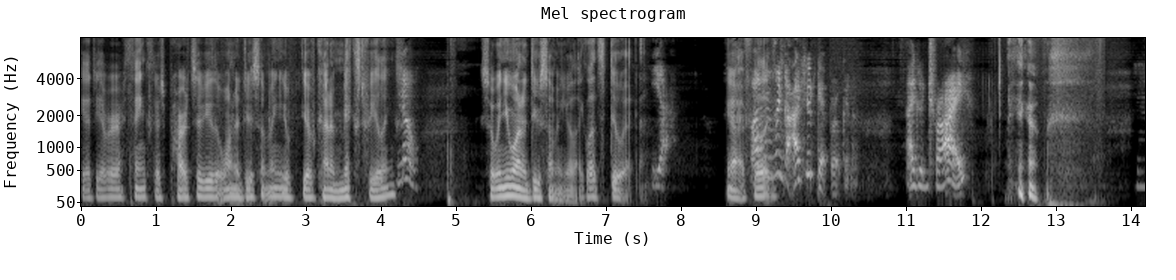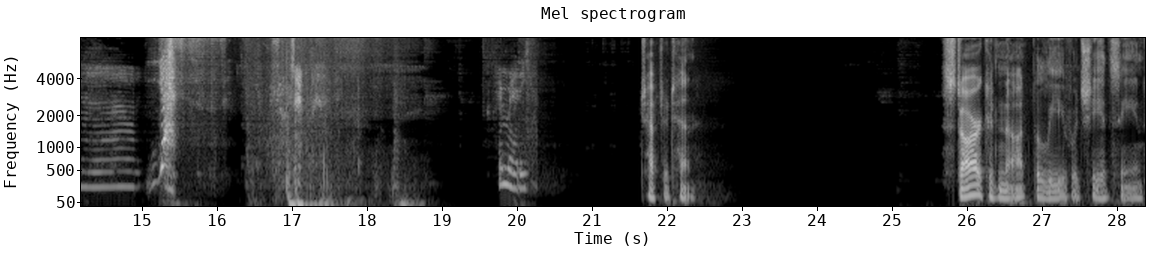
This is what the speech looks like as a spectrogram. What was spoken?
Yeah, do you ever think there's parts of you that want to do something? You, you have kind of mixed feelings? No. So when you want to do something, you're like, let's do it. Yeah. Yeah, I feel I don't like, think I could get broken up. I could try. yeah. Mm, yes! I'm ready. Chapter 10 Star could not believe what she had seen.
